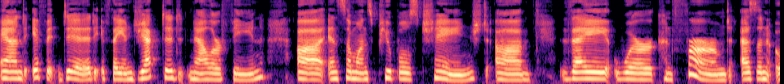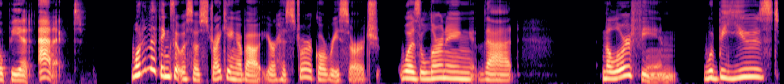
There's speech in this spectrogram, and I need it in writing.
And if it did, if they injected nalorphine uh, and someone's pupils changed, um, they were confirmed as an opiate addict. One of the things that was so striking about your historical research was learning that nalorphine would be used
